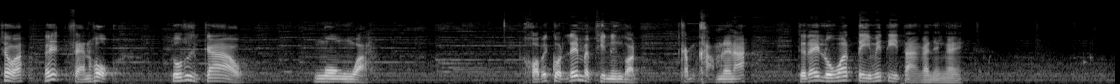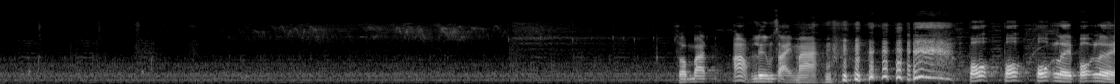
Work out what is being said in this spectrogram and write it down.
ใช่ปะเอ้ยแสนหกตัวที่สิบเก้างงว่ะ ขอไปกดเล่นแบบทีนึงก่อนขำๆเลยนะ จะได้รู้ว่าตีไม่ตีต่างกันยังไง สมบัติอ้าวลืมใส่มา โป๊ะโป๊ะโป๊ะเลยโป๊ะเลย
